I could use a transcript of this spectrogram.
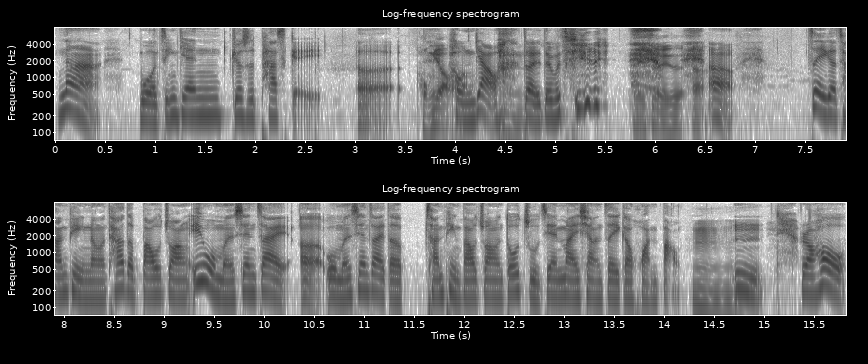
那我今天就是 pass 给。呃，红药，红药，对，对不起，没事没事，嗯，这一个产品呢，它的包装，因为我们现在呃，我们现在的产品包装都逐渐迈向这个环保，嗯。嗯，然后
